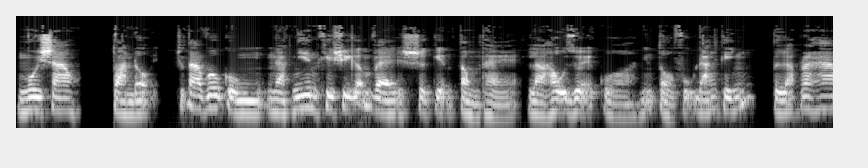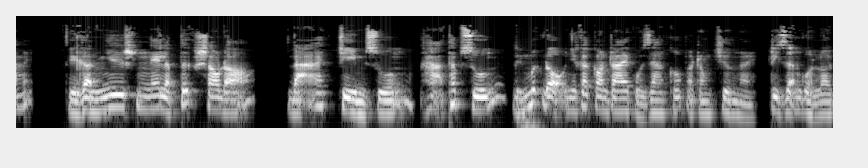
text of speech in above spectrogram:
ngôi sao, toàn đội. Chúng ta vô cùng ngạc nhiên khi suy gẫm về sự kiện tổng thể là hậu duệ của những tổ phụ đáng kính từ Abraham ấy. Thì gần như ngay lập tức sau đó đã chìm xuống, hạ thấp xuống đến mức độ như các con trai của Jacob ở trong chương này. Trích dẫn của Lloyd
